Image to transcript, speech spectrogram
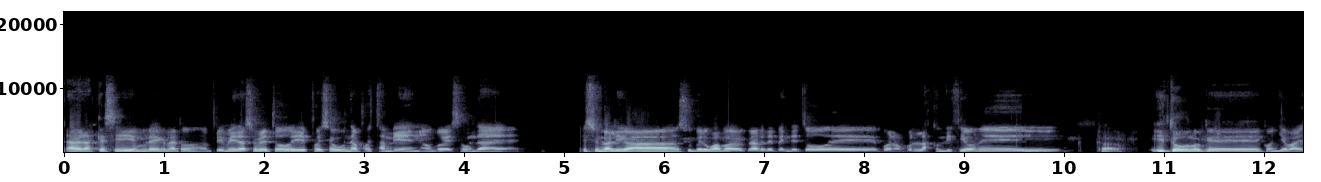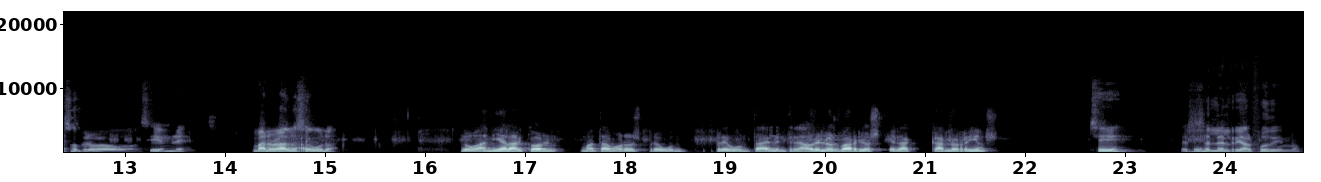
La verdad es que sí, hombre, claro. Primera sobre todo y después segunda pues también, ¿no? Porque segunda es, es una liga súper guapa, pero claro, depende todo de, bueno, pues las condiciones y, Claro. y todo lo que conlleva eso, pero sí, hombre. Valorarlo Claro. seguro. Luego Andy Alarcón Matamoros pregun- pregunta, ¿el entrenador en los barrios era Carlos Ríos? Sí. Ese es el del Real Fooding, ¿no?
